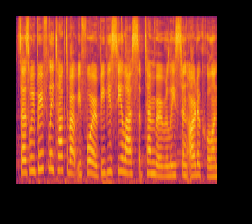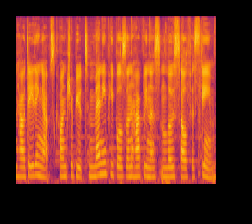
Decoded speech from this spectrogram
So, as we briefly talked about before, BBC last September released an article on how dating apps contribute to many people's unhappiness and low self esteem.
